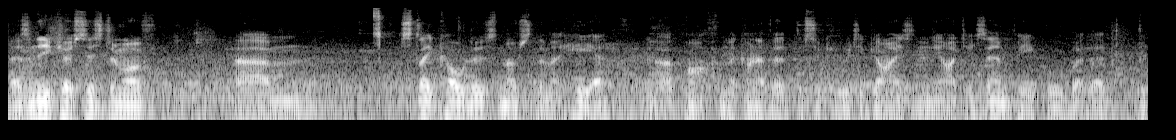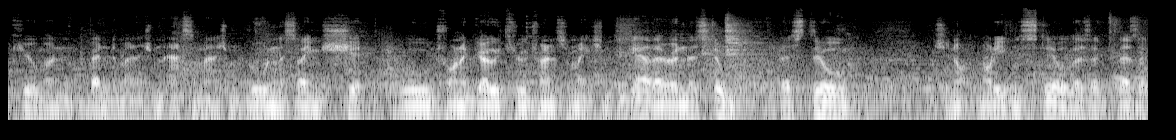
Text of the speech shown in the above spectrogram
there's an ecosystem of um, stakeholders. Most of them are here, uh, apart from the kind of the, the security guys and the ITSM people. But the procurement, vendor management, asset management, we're all in the same ship. We're all trying to go through transformation together, and there's still there's still not, not even still there's a there's a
